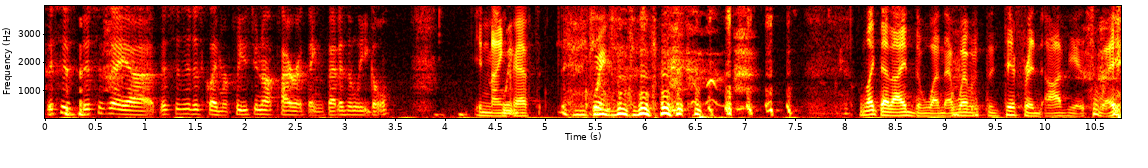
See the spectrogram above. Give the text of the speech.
This is this is a uh, this is a disclaimer. Please do not pirate things. That is illegal. in Minecraft. Like that I'm the one that went with the different, obvious way.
